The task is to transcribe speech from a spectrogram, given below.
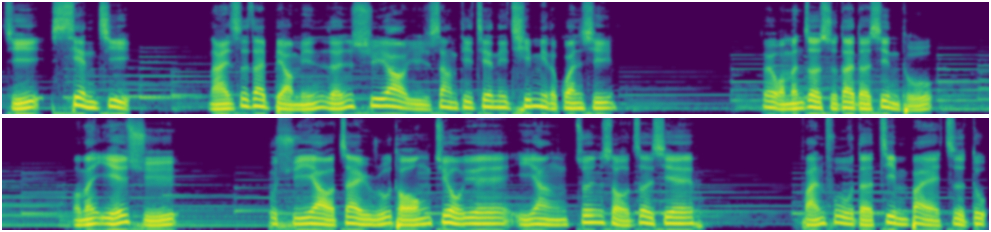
及献祭，乃是在表明人需要与上帝建立亲密的关系。对我们这时代的信徒，我们也许不需要再如同旧约一样遵守这些。繁复的敬拜制度，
